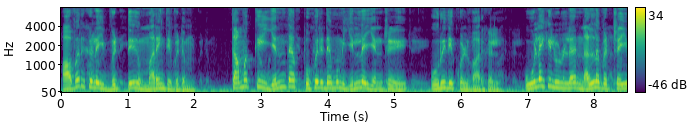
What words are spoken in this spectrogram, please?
அவர்களை விட்டு மறைந்துவிடும். தமக்கு எந்த புகலிடமும் இல்லை என்று உறுதி கொள்வார்கள். உலகிலுள்ள நல்லவற்றை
